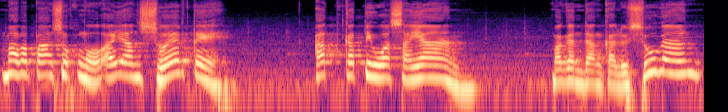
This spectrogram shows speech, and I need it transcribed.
mapapasok mo ay ang swerte at katiwasayan, magandang kalusugan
